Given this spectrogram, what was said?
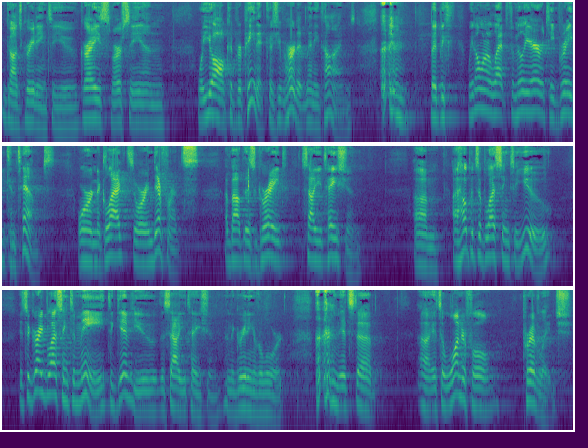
God's greeting to you, grace, mercy, and well, you all could repeat it because you've heard it many times. but we don't want to let familiarity breed contempt or neglect or indifference about this great salutation. Um, I hope it's a blessing to you. It's a great blessing to me to give you the salutation and the greeting of the Lord. it's, uh, uh, it's a wonderful privilege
